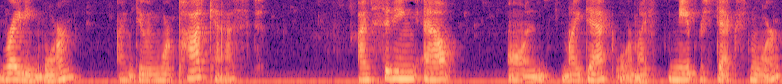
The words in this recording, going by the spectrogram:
writing more. I'm doing more podcast. I'm sitting out on my deck or my neighbor's decks more,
